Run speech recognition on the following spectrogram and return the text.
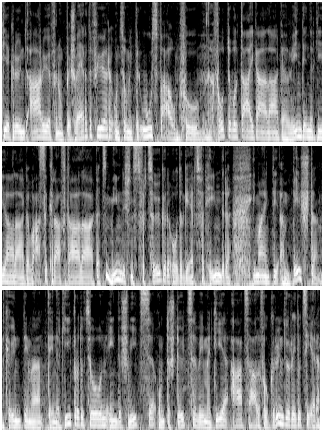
diese Gründe anrufen und Beschwerden führen und somit der Ausbau von Photovoltaikanlagen, Windenergieanlagen, Wasserkraftanlagen Anlagen mindestens zu verzögern oder gar zu verhindern. Ich meinte, am besten könnte man die Energieproduktion in der Schweiz unterstützen, wenn man die Anzahl von Gründen reduzieren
